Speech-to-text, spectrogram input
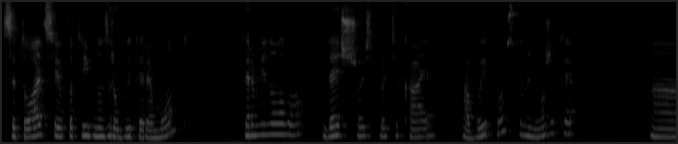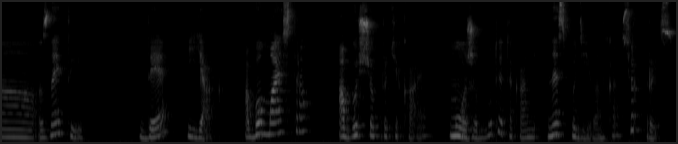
ситуацію потрібно зробити ремонт терміново, десь щось протікає, а ви просто не можете а, знайти, де і як. Або майстра, або що протікає може бути така несподіванка, сюрприз.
